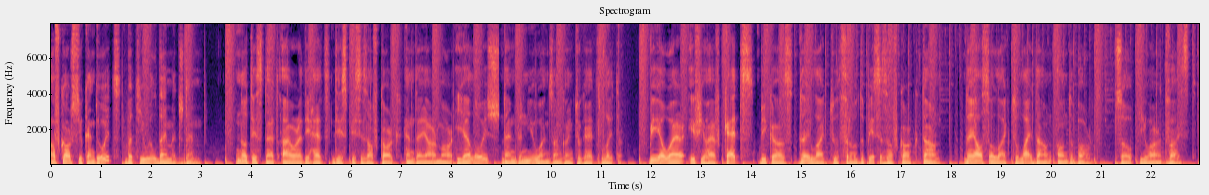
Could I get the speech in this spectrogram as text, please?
Of course you can do it, but you will damage them. Notice that I already had these pieces of cork and they are more yellowish than the new ones I'm going to get later. Be aware if you have cats because they like to throw the pieces of cork down they also like to lie down on the board, so you are advised.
